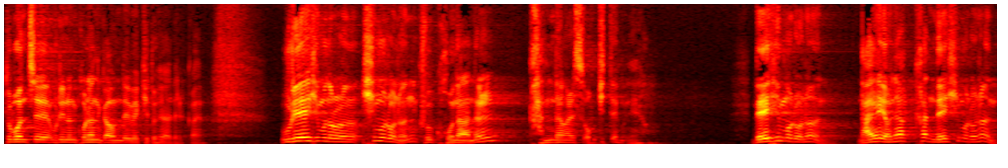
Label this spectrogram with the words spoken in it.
두 번째, 우리는 고난 가운데 왜 기도해야 될까요? 우리의 힘으로는, 힘으로는 그 고난을 감당할 수 없기 때문이에요. 내 힘으로는, 나의 연약한 내 힘으로는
